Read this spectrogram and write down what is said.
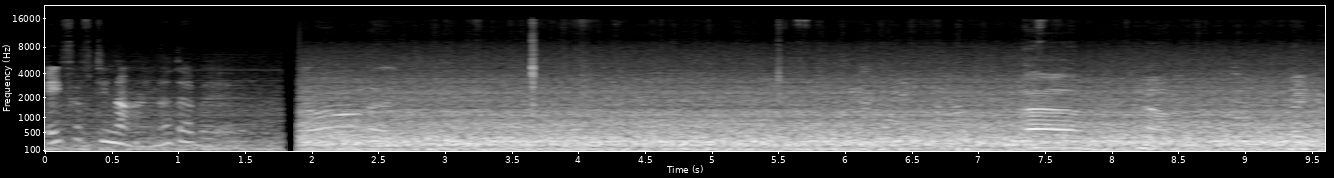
8.59, not that bad. Uh, no. Thank you.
